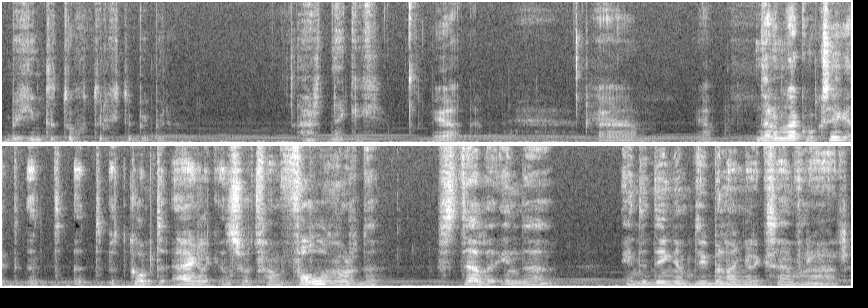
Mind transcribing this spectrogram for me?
begint het toch terug te bibberen. Hardnekkig. Ja. Ehm, ja. Daarom dat ik ook zeg, het, het, het, het komt eigenlijk een soort van volgorde stellen in de, in de dingen die belangrijk zijn voor haar.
